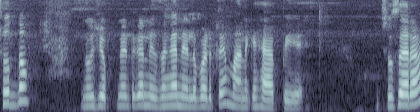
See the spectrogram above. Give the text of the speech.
చూద్దాం. నువ్వు చెప్పినట్టుగా నిజంగా నిలబడితే మనకి హ్యాపీయే. చూసారా?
